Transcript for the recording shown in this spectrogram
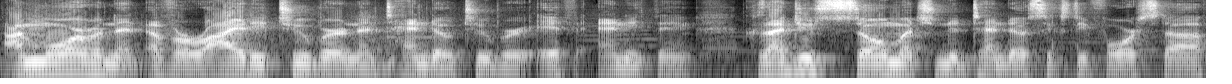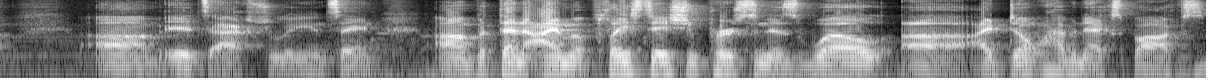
I'm more of a, a variety tuber, Nintendo tuber, if anything, because I do so much Nintendo 64 stuff. Um, it's actually insane. Um, but then I'm a PlayStation person as well. Uh, I don't have an Xbox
